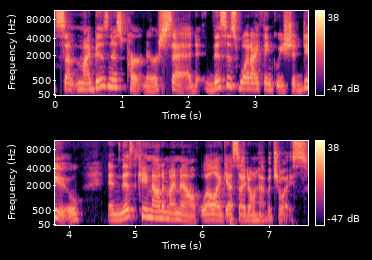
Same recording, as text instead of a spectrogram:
some my business partner said this is what i think we should do and this came out of my mouth well i guess i don't have a choice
